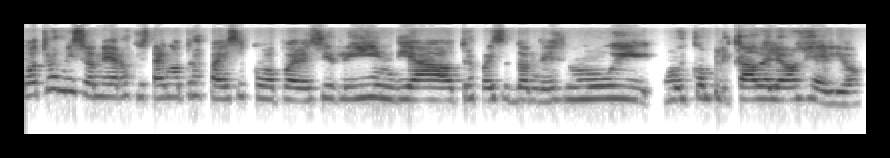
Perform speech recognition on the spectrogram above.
otros misioneros que están en otros países, como por decirle India, otros países donde es muy, muy complicado el evangelio,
